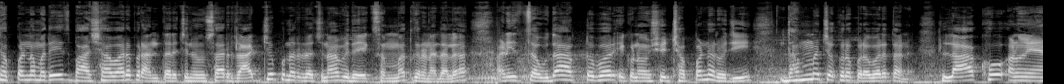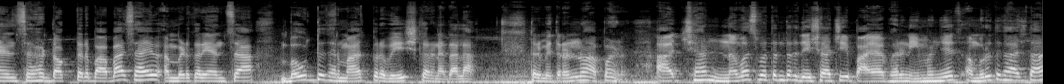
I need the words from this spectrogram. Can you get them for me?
छप्पन्नमध्येच भाषावार प्रांतरचनेनुसार राज्य पुनर्रचना विधेयक संमत करण्यात आलं आणि चौदा ऑक्टोबर एकोणीसशे छप्पन्न रोजी धम्मचक्र प्रवर्तन. लाखो अनुयायांसह डॉक्टर बाबासाहेब आंबेडकर यांचा बौद्ध धर्मात प्रवेश करण्यात आला. तर मित्रांनो आपण आजच्या नवस्वतंत्र देशाची पायाभरणी म्हणजेच अमृतगाथा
